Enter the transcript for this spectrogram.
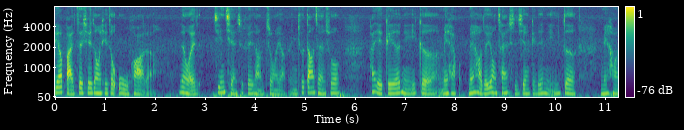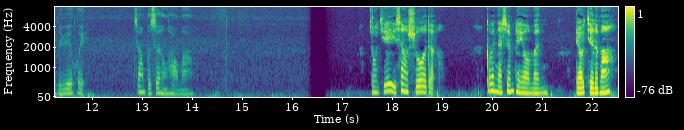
不要把这些东西都物化了，认为金钱是非常重要的，你就当成说。他也给了你一个美好美好的用餐时间，给了你一个美好的约会，这样不是很好吗？总结以上说的，各位男生朋友们了解了吗？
